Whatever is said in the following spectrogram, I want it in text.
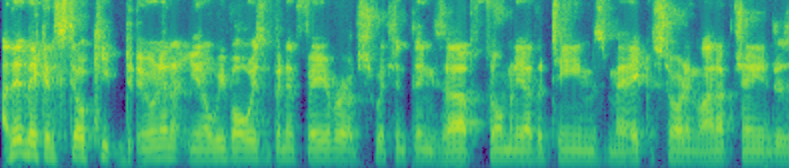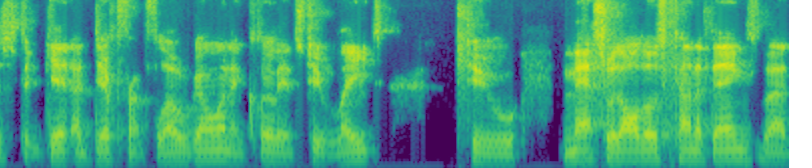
i think they can still keep doing it you know we've always been in favor of switching things up so many other teams make starting lineup changes to get a different flow going and clearly it's too late to mess with all those kind of things but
